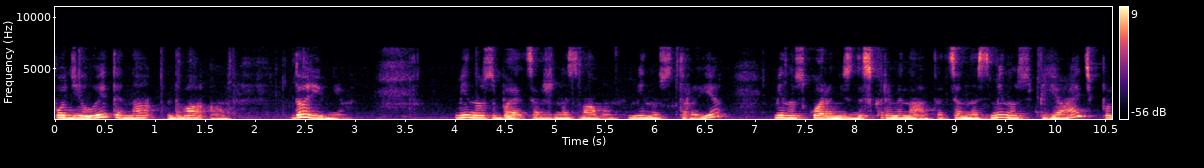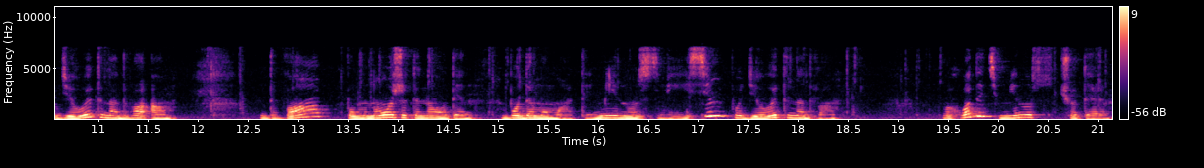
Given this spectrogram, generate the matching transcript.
поділити на 2а. Дорівнює. Мінус b це вже з вами мінус 3. Мінус корінь із дискримінанта це в нас мінус 5 поділити на 2а. 2 помножити на 1. Будемо мати мінус 8 поділити на 2. Виходить мінус 4.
